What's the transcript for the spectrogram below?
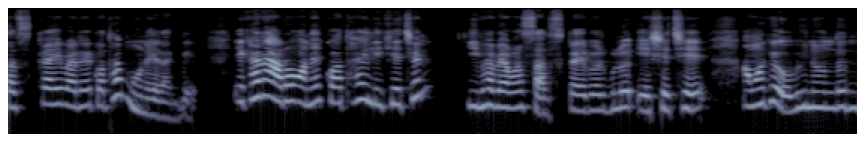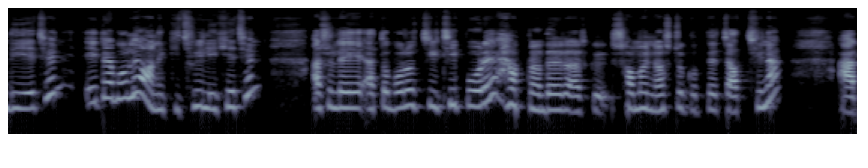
সাবস্ক্রাইবারের কথা মনে রাখবে। এখানে আরও অনেক কথাই লিখেছেন, কীভাবে আমার সাবস্ক্রাইবারগুলো এসেছে, আমাকে অভিনন্দন দিয়েছেন, এটা বলে অনেক কিছুই লিখেছেন। আসলে এত বড় চিঠি পড়ে আপনাদের আর সময় নষ্ট করতে চাচ্ছি না। আর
